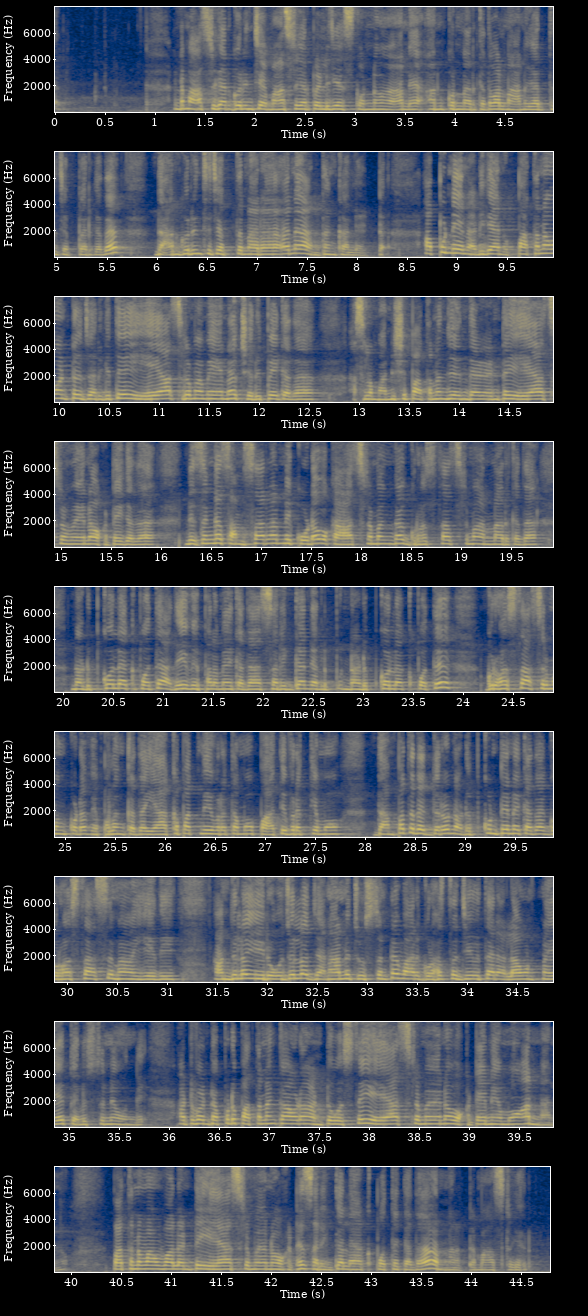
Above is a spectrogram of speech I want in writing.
అంటే మాస్టర్ గారి గురించే మాస్టర్ గారు పెళ్ళి చేసుకున్నాం అని అనుకున్నారు కదా వాళ్ళ నాన్నగారితో చెప్పారు కదా దాని గురించి చెప్తున్నారా అని అర్థం కాలేట అప్పుడు నేను అడిగాను పతనం అంటూ జరిగితే ఏ ఆశ్రమమైనా చెరిపే కదా అసలు మనిషి పతనం చెందాడంటే ఏ ఆశ్రమైనా ఒకటే కదా. నిజంగా సంసారాన్ని కూడా ఒక ఆశ్రమంగా గృహస్థాశ్రమం అన్నారు కదా. నడుపుకోలేకపోతే అదే విఫలమే కదా. సరిగ్గా నడుపు నడుపుకోలేకపోతే గృహస్థాశ్రమం కూడా విఫలం కదా. ఏకపత్ని వ్రతము పాతివ్రత్యము దంపతులు ఇద్దరూ నడుపుకుంటేనే కదా గృహస్థాశ్రమం అయ్యేది. అందులో ఈ రోజుల్లో జనాన్ని చూస్తుంటే వారి గృహస్థ జీవితాలు ఎలా ఉంటున్నాయో తెలుస్తూనే ఉంది. అటువంటప్పుడు పతనం కావడం అంటూ వస్తే ఏ ఆశ్రమమైనా ఒకటేనేమో అన్నాను. పతనం అవ్వాలంటే ఏ ఆశ్రమమైనా ఒకటే సరిగ్గా లేకపోతే కదా అన్నట్ట మాస్టర్ గారు.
